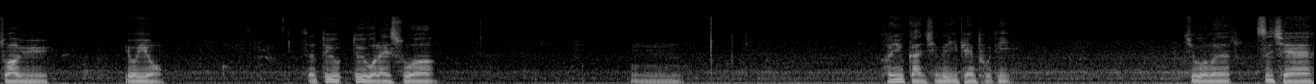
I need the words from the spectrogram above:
抓鱼、游泳。这对对我来说，嗯，很有感情的一片土地。就我们之前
